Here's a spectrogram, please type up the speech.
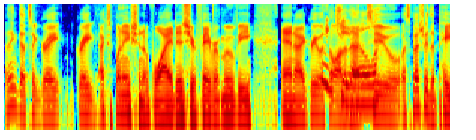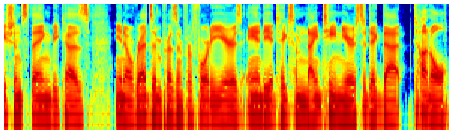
I think that's a great, great explanation of why it is your favorite movie, and I agree with Thank a lot you. of that too, especially the patience thing because you know Red's in prison for forty years. Andy, it takes him nineteen years to dig that tunnel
